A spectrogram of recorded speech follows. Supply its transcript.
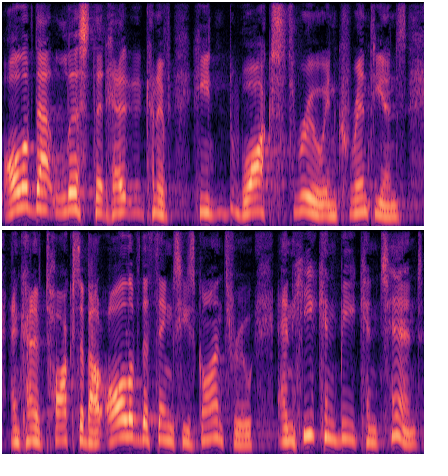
all of that list that kind of he walks through in Corinthians and kind of talks about all of the things he's gone through. And he can be content,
